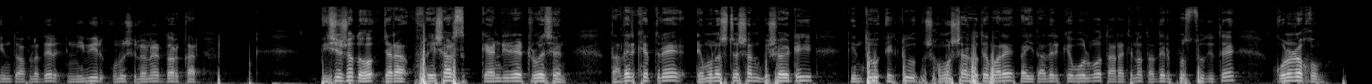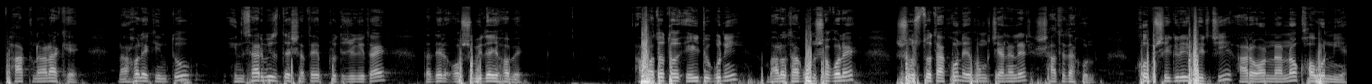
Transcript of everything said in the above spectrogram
কিন্তু আপনাদের নিবিড় অনুশীলনের দরকার। বিশেষত যারা ফ্রেশার্স ক্যান্ডিডেট রয়েছেন, তাদের ক্ষেত্রে ডেমনস্ট্রেশন বিষয়টি কিন্তু একটু সমস্যার হতে পারে, তাই তাদেরকে বলব তারা যেন তাদের প্রস্তুতিতে কোনো রকম ফাঁক না রাখে। না হলে কিন্তু ইন সার্ভিসদের সাথে প্রতিযোগিতায় তাদের অসুবিধাই হবে। আপাতত এইটুকুনি। ভালো থাকুন সকলে, সুস্থ থাকুন এবং চ্যানেলের সাথে থাকুন। খুব শীঘ্রই ফিরছি আরও অন্যান্য খবর নিয়ে।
